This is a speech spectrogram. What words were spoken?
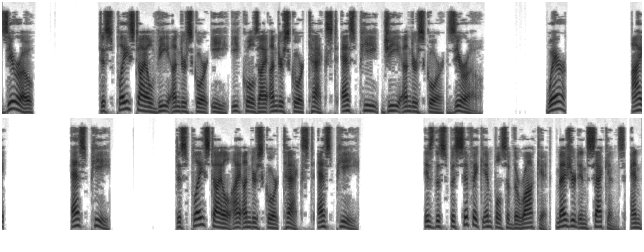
zero display style V underscore E equals I underscore text SP G underscore zero where I SP display style I underscore text SP is the specific impulse of the rocket measured in seconds and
